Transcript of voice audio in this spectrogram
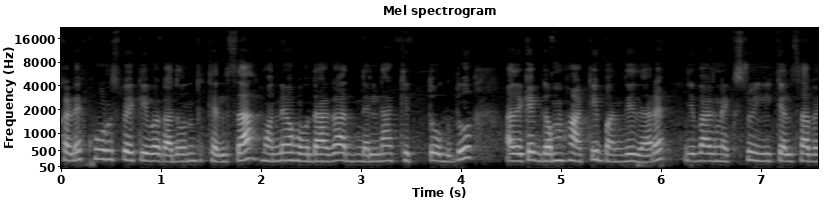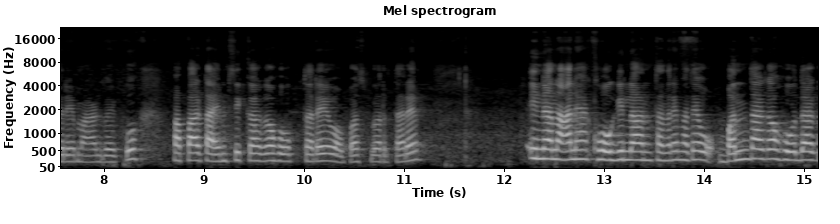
ಕಡೆ ಕೂರಿಸ್ಬೇಕು ಇವಾಗ ಅದೊಂದು ಕೆಲಸ. ಮೊನ್ನೆ ಹೋದಾಗ ಅದನ್ನೆಲ್ಲ ಕಿತ್ತೊಗೆದು ಅದಕ್ಕೆ ಗಮ್ ಹಾಕಿ ಬಂದಿದ್ದಾರೆ. ಇವಾಗ ನೆಕ್ಸ್ಟು ಈ ಕೆಲಸ ಬೇರೆ ಮಾಡಬೇಕು. ಪಾಪ ಟೈಮ್ ಸಿಕ್ಕಾಗ ಹೋಗ್ತಾರೆ, ವಾಪಸ್ ಬರ್ತಾರೆ. ಇನ್ನು ನಾನು ಯಾಕೆ ಹೋಗಿಲ್ಲ ಅಂತಂದರೆ ಮತ್ತೆ ಬಂದಾಗ, ಹೋದಾಗ,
